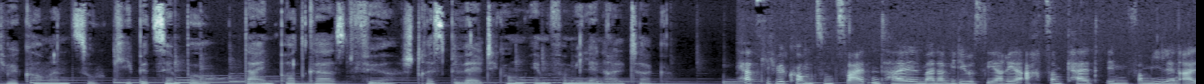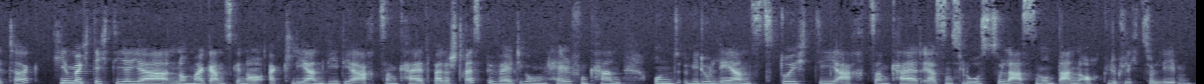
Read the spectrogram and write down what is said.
Herzlich willkommen zu Keep It Simple, dein Podcast für Stressbewältigung im Familienalltag. Herzlich willkommen zum zweiten Teil meiner Videoserie Achtsamkeit im Familienalltag. Hier möchte ich dir ja nochmal ganz genau erklären, wie dir Achtsamkeit bei der Stressbewältigung helfen kann und wie du lernst, durch die Achtsamkeit erstens loszulassen und dann auch glücklich zu leben.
